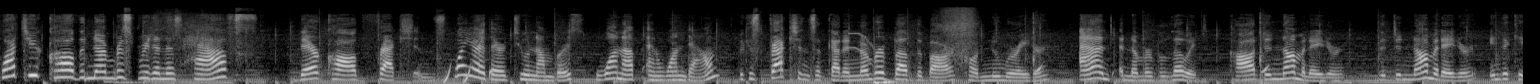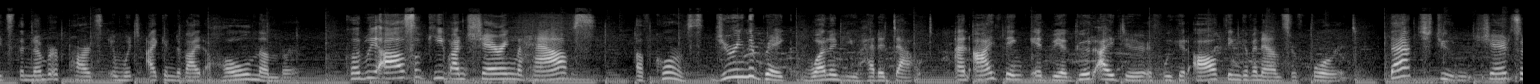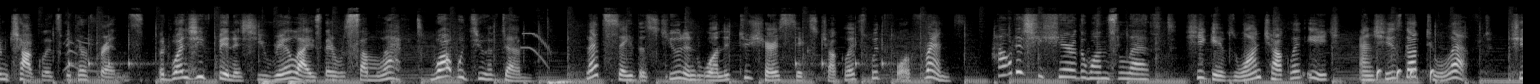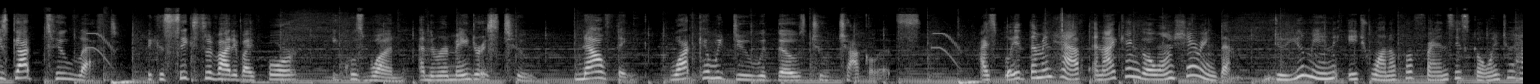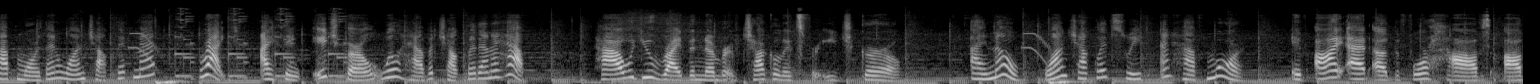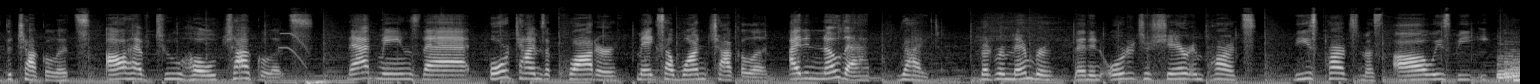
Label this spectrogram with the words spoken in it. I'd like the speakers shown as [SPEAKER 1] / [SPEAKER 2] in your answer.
[SPEAKER 1] What do you call the numbers written as halves? They're called fractions.
[SPEAKER 2] Why are there two numbers, one up and one down?
[SPEAKER 1] Because fractions have got a number above the bar, called numerator, and a number below it, called denominator. The denominator indicates the number of parts in which I can divide a whole number. Could we also keep on sharing the halves? Of course. During the break, one of you had a doubt, and I think it'd be a good idea if we could all think of an answer for it. That student shared some chocolates with her friends, but when she finished, she realized there was some left. What would you have done?
[SPEAKER 2] Let's say the student wanted to share six chocolates with four friends.
[SPEAKER 1] How does she share the ones left?
[SPEAKER 2] She gives one chocolate each, and she's got two left.
[SPEAKER 1] She's got two left, because 6 divided by 4 equals 1, and the remainder is 2. Now think, what can we do with those two chocolates?
[SPEAKER 2] I split them in half and I can go on sharing them. Do you mean each one of her friends is going to have more than one chocolate, Matt? Right. I think each girl will have a chocolate and a half.
[SPEAKER 1] How would you write the number of chocolates for each girl?
[SPEAKER 2] I know. One chocolate sweet and half more.
[SPEAKER 1] If I add up the four halves of the chocolates, I'll have two whole chocolates. That means that four times a quarter makes a one chocolate. I didn't know that. Right. But remember that in order to share in parts, these parts must always be equal.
